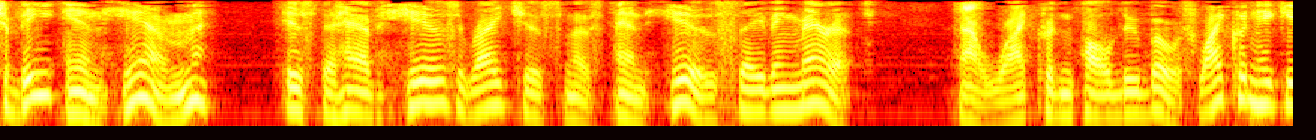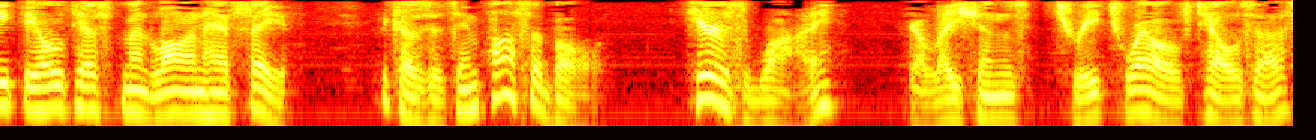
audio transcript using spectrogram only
To be in him is to have his righteousness and his saving merit. Now, why couldn't Paul do both? Why couldn't he keep the Old Testament law and have faith? Because it's impossible. Here's why. Galatians 3:12 tells us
